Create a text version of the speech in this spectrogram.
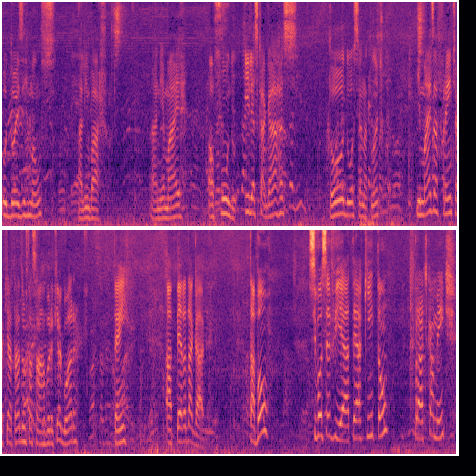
O Dois Irmãos, ali embaixo, a Niemeyer. Ao fundo, Ilhas Cagarras, todo o Oceano Atlântico. E mais à frente, aqui atrás, onde está essa árvore aqui agora, tem a Pedra da Gávea. Tá bom? Se você vier até aqui, então, praticamente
